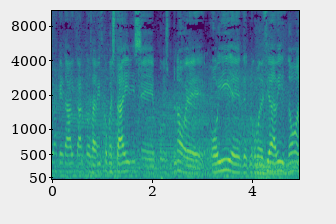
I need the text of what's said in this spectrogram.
Hola, ¿qué tal, Carlos? David, ¿cómo estáis? Eh, pues bueno, eh, hoy, eh, como decía David, ¿no?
